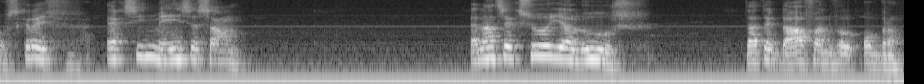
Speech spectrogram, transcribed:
of skryf ek sien mense saam. En dan sê ek so jaloers dat ek daarvan wil opbring.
